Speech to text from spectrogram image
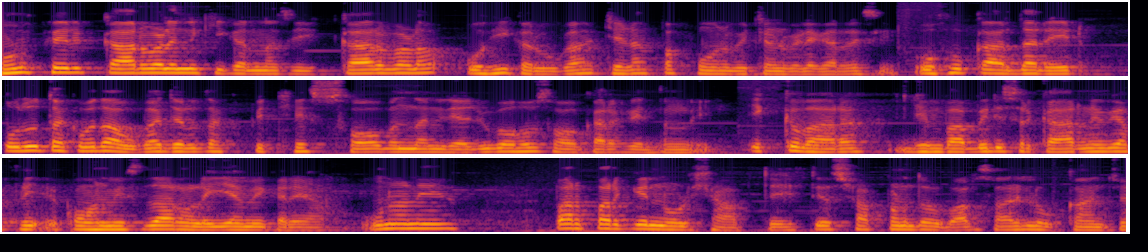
ਹੁਣ ਫਿਰ ਕਾਰ ਵਾਲੇ ਨੇ ਕੀ ਕਰਨਾ ਸੀ? ਕਾਰ ਵਾਲਾ ਉਹੀ ਕਰੂਗਾ ਜਿਹੜਾ ਆਪਾਂ ਫੋਨ ਵੇਚਣ ਵੇਲੇ ਕਰ ਰਹੇ ਸੀ। ਉਹ ਕਾਰ ਦਾ ਰੇਟ ਉਦੋਂ ਤੱਕ ਵਧਾਊਗਾ ਜਦੋਂ ਤੱਕ ਪਿੱਛੇ 100 ਬੰਦਾ ਨਹੀਂ ਰਹਿ ਜਾਊਗਾ ਉਹ 100 ਕਾਰ ਖਰੀਦਣ ਲਈ। ਇੱਕ ਵਾਰ ਜ਼ਿੰਬਾਬਵੇ ਦੀ ਸਰਕਾਰ ਨੇ ਵੀ ਆਪਣੀ ਇਕਨੋਮੀ ਸੁਧਾਰਨ ਲਈ ਐਵੇਂ ਕਰਿਆ। ਉਹਨਾਂ ਨੇ ਪਰ ਪਰ ਕੇ ਨੋਟ ਛਾਪਤੇ ਤੇ ਉਸ ਛਾਪਣ ਤੋਂ ਬਾਅਦ ਸਾਰੇ ਲੋਕਾਂ 'ਚ,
